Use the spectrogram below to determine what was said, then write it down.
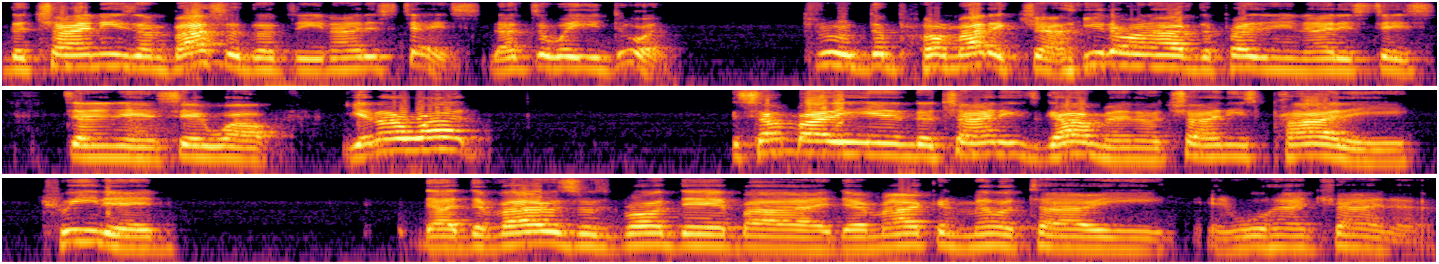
the Chinese ambassador to the United States. That's the way you do it through diplomatic channel. You don't have the president of the United States standing there and say, "Well, you know what? Somebody in the Chinese government or Chinese party tweeted that the virus was brought there by the American military in Wuhan, China.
